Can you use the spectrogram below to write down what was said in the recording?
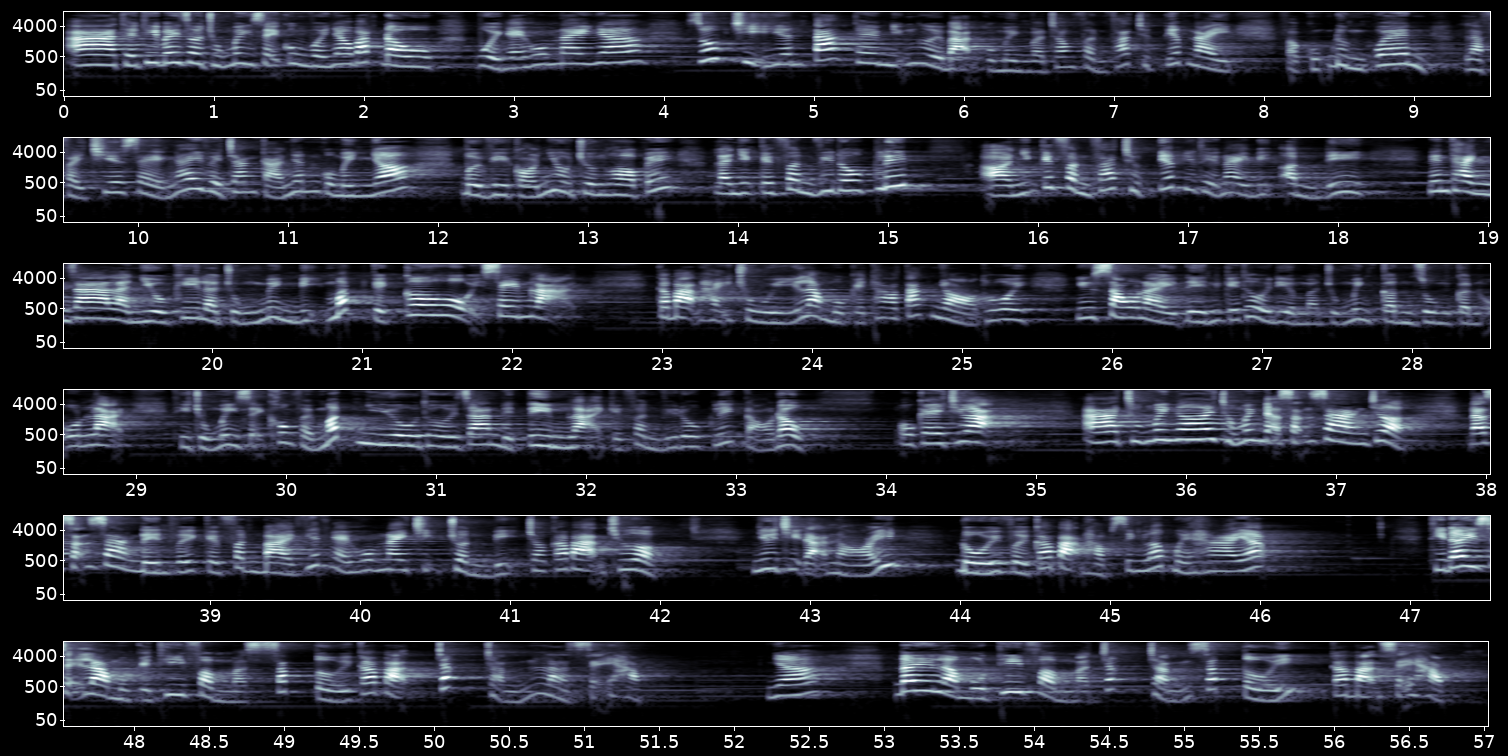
À thế thì bây giờ chúng mình sẽ cùng với nhau bắt đầu buổi ngày hôm nay nhá. Giúp chị Hiên tác thêm những người bạn của mình vào trong phần phát trực tiếp này. Và cũng đừng quên là phải chia sẻ ngay về trang cá nhân của mình nhá. Bởi vì có nhiều trường hợp ấy là những cái phần video clip à, Những cái phần phát trực tiếp như thế này bị ẩn đi nên thành ra là nhiều khi là chúng mình bị mất cái cơ hội xem lại Các bạn hãy chú ý là một cái thao tác nhỏ thôi Nhưng sau này đến cái thời điểm mà chúng mình cần dùng, cần ôn lại Thì chúng mình sẽ không phải mất nhiều thời gian để tìm lại cái phần video clip đó đâu Ok chưa ạ? À chúng mình ơi, chúng mình đã sẵn sàng chưa? Đã sẵn sàng đến với cái phần bài viết ngày hôm nay chị chuẩn bị cho các bạn chưa? Như chị đã nói, đối với các bạn học sinh lớp 12 á thì đây sẽ là một cái thi phẩm mà sắp tới các bạn chắc chắn là sẽ học, nhá. Đây là một thi phẩm mà chắc chắn sắp tới các bạn sẽ học.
